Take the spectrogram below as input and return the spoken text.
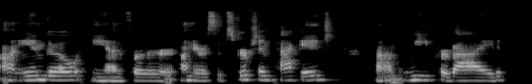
on AndGo, and for under a subscription package, um, we provide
